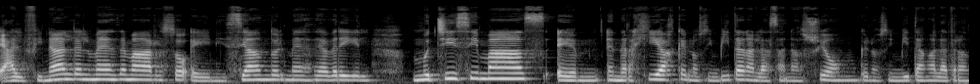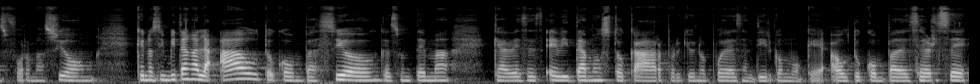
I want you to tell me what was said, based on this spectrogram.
al final del mes de marzo e iniciando el mes de abril muchísimas em, energías que nos invitan a la sanación, que nos invitan a la transformación, que nos invitan a la autocompasión, que es un tema que a veces evitamos tocar porque uno puede sentir como que autocompadecerse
